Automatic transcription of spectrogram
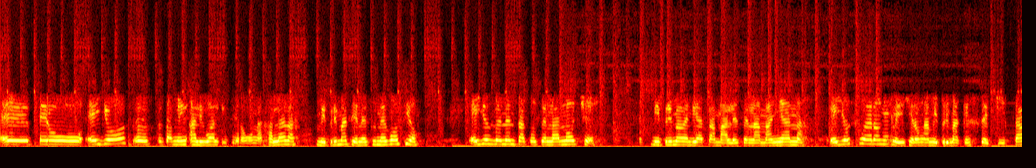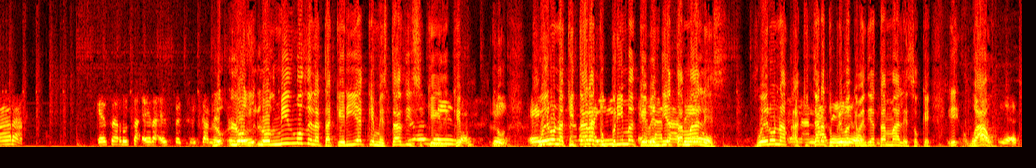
Eh, pero ellos este, también, al igual, hicieron una jalada. Mi prima tiene su negocio. Ellos venden tacos en la noche. Mi prima vendía tamales en la mañana. Ellos fueron y le dijeron a mi prima que se quitara. Que esa ruta era específicamente. Lo- los, los mismos de la taquería que me estás diciendo que, que sí. lo- fueron a quitar a tu prima que en vendía tamales. Fueron a, a quitar a tu prima que vendía sí. tamales, ok. Eh, wow. Así es.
